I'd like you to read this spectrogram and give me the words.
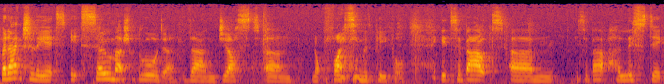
But actually, it's, it's so much broader than just um, not fighting with people. It's about, um, it's about holistic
